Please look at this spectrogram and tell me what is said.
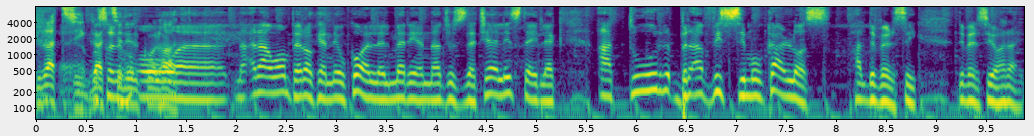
Grazzi, eh, grazzi lil u, kulħadd. eh, Naqrawhom però kelli wkoll il-Marianna Ġużdeċeli stejlek attur bravissimu Carlos bħal diversi diversi oħrajn.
